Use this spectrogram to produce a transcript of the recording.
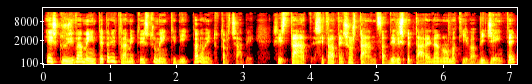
esclusivamente per il tramite di strumenti di pagamento tracciabili. Si, sta, si tratta in sostanza di rispettare la normativa vigente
